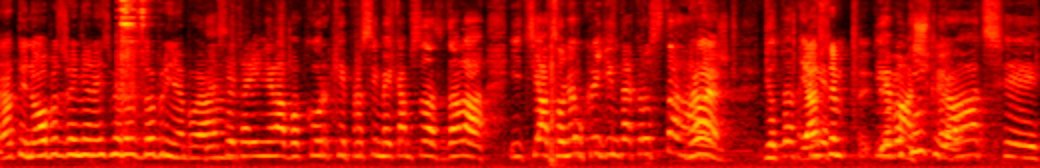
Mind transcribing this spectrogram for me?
Na ty no, zřejmě nejsme dost dobrý, nebo já... Já jsem tady měla okurky, prosím, kam se zase dala. Jít já co neuklidím, tak Hele, roztaháš. Jo, tak já ty, jsem- ty jo, máš jo. práci.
